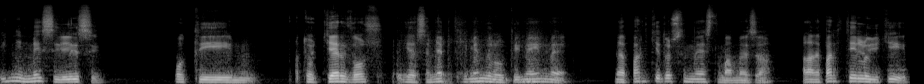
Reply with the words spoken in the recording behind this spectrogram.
είναι η μέση λύση. Ότι το κέρδος για σε μια επιτυχημένη ρουτίνα είναι να υπάρχει και το συνέστημα μέσα, αλλά να υπάρχει και η λογική.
